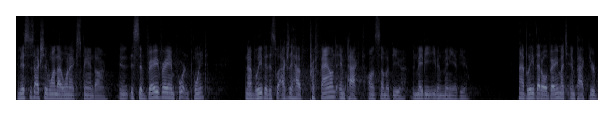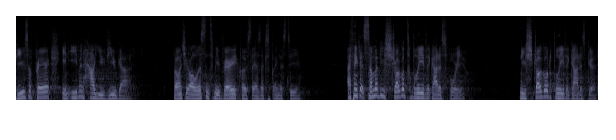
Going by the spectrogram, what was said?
And this is actually one that I want to expand on. And this is a very, very important point. And I believe that this will actually have profound impact on some of you, and maybe even many of you. And I believe that it will very much impact your views of prayer and even how you view God. So I want you all to listen to me very closely as I explain this to you. I think that some of you struggle to believe that God is for you, and you struggle to believe that God is good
